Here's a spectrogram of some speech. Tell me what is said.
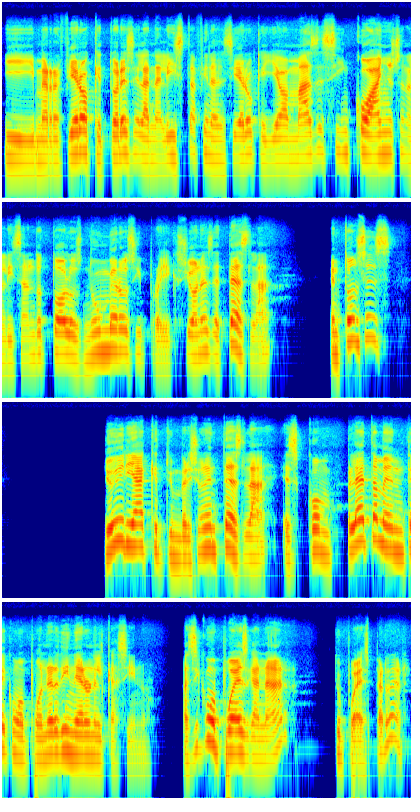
y me refiero a que tú eres el analista financiero que lleva más de 5 años analizando todos los números y proyecciones de Tesla, entonces yo diría que tu inversión en Tesla es completamente como poner dinero en el casino. Así como puedes ganar, tú puedes perder.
